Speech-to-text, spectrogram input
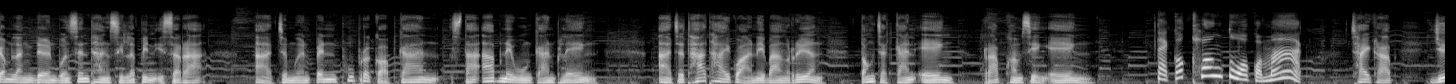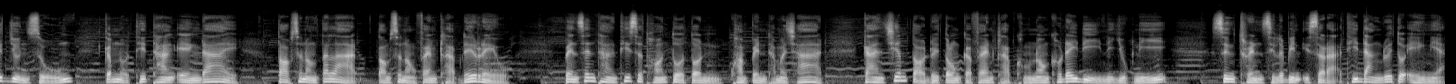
กำลังเดินบนเส้นทางศิลปินอิสระ อาจจะเหมือนเป็นผู้ประกอบการสตาร์ทอัพในวงการเพลง อาจจะท้าทายกว่าในบางเรื่อง ต้องจัดการเอง รับความเสี่ยงเอง แต่ก็คล่องตัวกว่ามาก ใช่ครับ ยืดหยุ่นสูงกำหนดทิศทางเองได้ ตอบสนองตลาด ตอบสนองแฟนคลับได้เร็ว เป็นเส้นทางที่สะท้อนตัวตน ความเป็นธรรมชาติ การเชื่อมต่อโดยตรงกับแฟนคลับของน้องเขาได้ดีในยุคนี้ ซึ่งเทรนด์ศิลปินอิสระที่ดังด้วยตัวเองเนี่ย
